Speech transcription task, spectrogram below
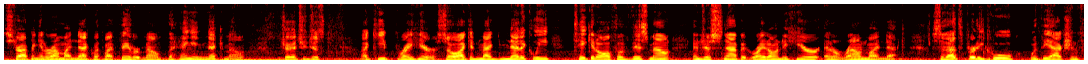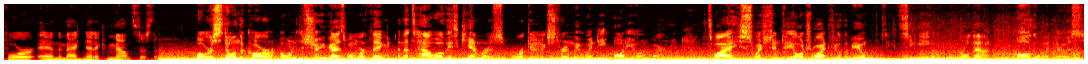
strapping it around my neck with my favorite mount, the hanging neck mount, which I actually just, I keep right here. So I could magnetically take it off of this mount and just snap it right onto here and around my neck. So that's pretty cool with the Action 4 and the magnetic mount system. While we're still in the car, I wanted to show you guys one more thing, and that's how well these cameras work in an extremely windy audio environment. That's why I switched into the ultra wide field of view. So you can see me roll down all the windows,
